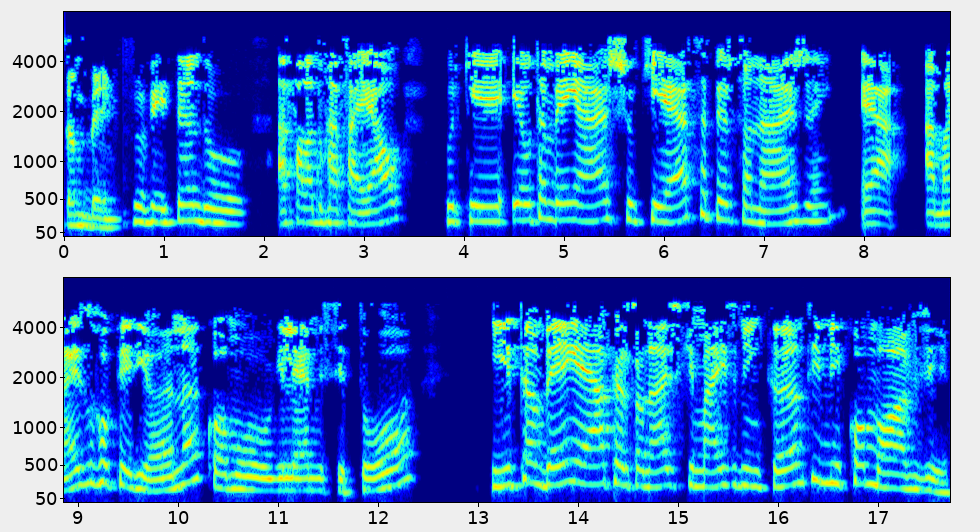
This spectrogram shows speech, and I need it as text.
também. Aproveitando a fala do Rafael, porque eu também acho que essa personagem é a, a mais rouperiana, como o Guilherme citou, e também é a personagem que mais me encanta e me comove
